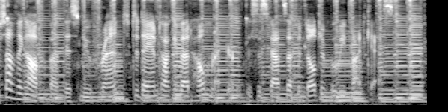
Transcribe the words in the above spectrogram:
There's something off about this new friend. Today I'm talking about Homewrecker. This is Scott's Self Indulgent Movie Podcast.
